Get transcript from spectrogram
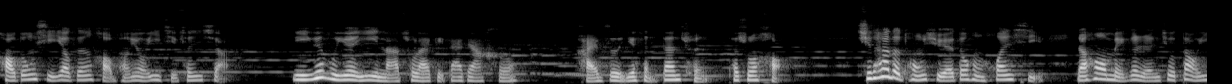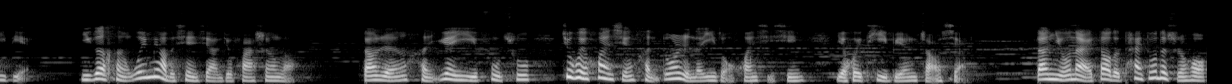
好东西要跟好朋友一起分享，你愿不愿意拿出来给大家喝？”孩子也很单纯，他说好。其他的同学都很欢喜，然后每个人就倒一点。一个很微妙的现象就发生了：当人很愿意付出，就会唤醒很多人的一种欢喜心，也会替别人着想。当牛奶倒的太多的时候，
